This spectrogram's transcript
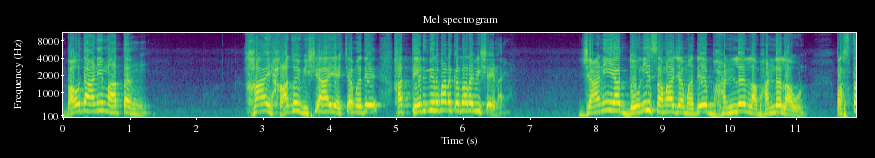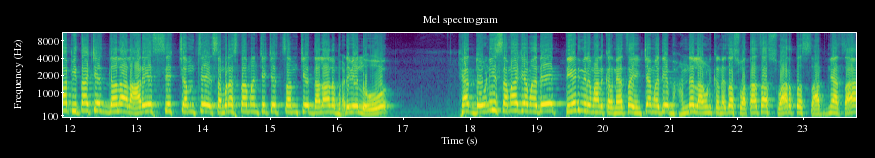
बौद्ध आणि मातंग हा हा जो विषय आहे याच्यामध्ये हा तेढ निर्माण करणारा विषय नाही. ज्यांनी या दोन्ही समाजामध्ये भांडलं ला भांडं लावून प्रस्थापिताचे दलाल आर एसचे चमचे समरसता मंचचे चमचे दलाल भडवे लोक ह्या दोन्ही समाजामध्ये तेढ निर्माण करण्याचा यांच्यामध्ये भांडं लावून करण्याचा स्वतःचा स्वार्थ साधण्याचा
